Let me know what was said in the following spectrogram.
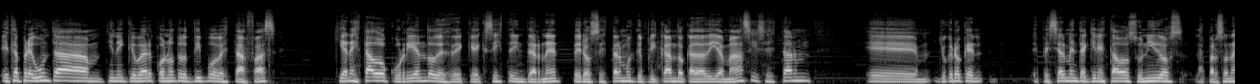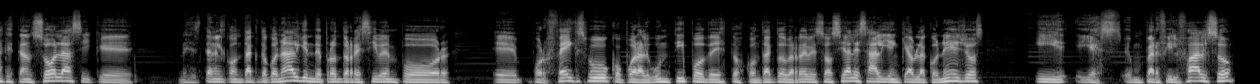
Esta pregunta mm, tiene que ver con otro tipo de estafas que han estado ocurriendo desde que existe Internet, pero se están multiplicando cada día más y se están, eh, yo creo que especialmente aquí en Estados Unidos, las personas que están solas y que necesitan el contacto con alguien, de pronto reciben por, eh, por Facebook o por algún tipo de estos contactos de redes sociales a alguien que habla con ellos y, y es un perfil falso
